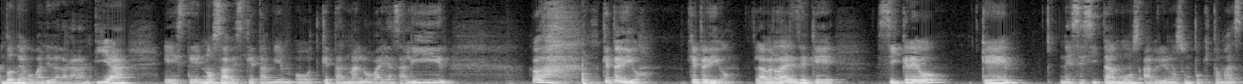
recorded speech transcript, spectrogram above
donde hago válida la garantía, este, no sabes qué tan bien o qué tan mal lo vaya a salir. Ah, ¿Qué te digo? ¿Qué te digo? La verdad es de que sí creo que necesitamos abrirnos un poquito más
